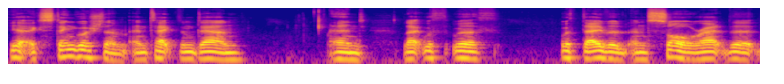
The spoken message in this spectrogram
yeah, extinguish them and take them down, and like with with with David and Saul, right? The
